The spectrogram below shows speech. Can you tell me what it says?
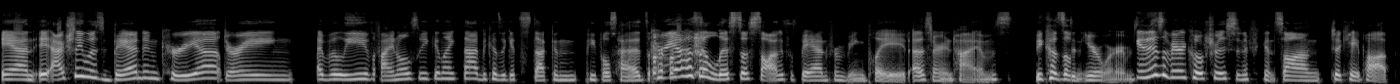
and it actually was banned in korea during I believe finals weekend like that because it gets stuck in people's heads. Korea has a list of songs banned from being played at certain times because of an earworms. It is a very culturally significant song to K-pop.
